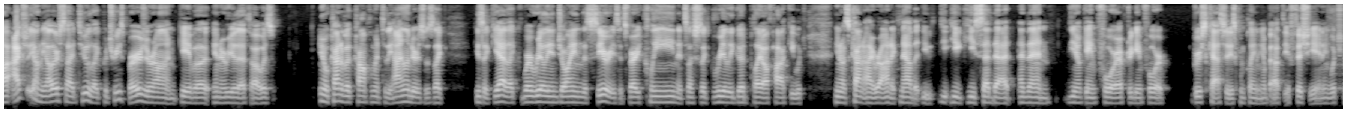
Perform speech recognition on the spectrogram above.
uh, actually on the other side too, like Patrice Bergeron gave an interview that I thought was, you know, kind of a compliment to the Islanders. Was like he's like, yeah, like we're really enjoying this series. It's very clean. It's just like really good playoff hockey, which you know it's kind of ironic now that you he he said that, and then you know game four after game four, Bruce Cassidy's complaining about the officiating, which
